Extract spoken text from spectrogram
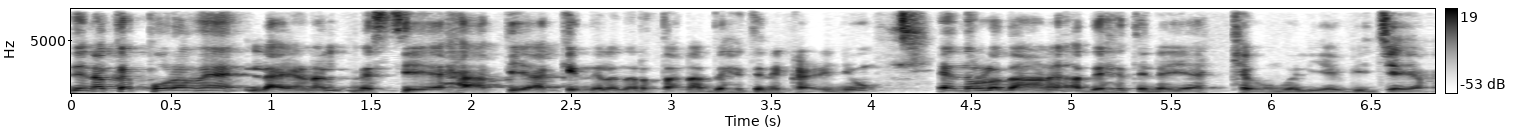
ഇതിനൊക്കെ പുറമെ ലയണൽ മെസ്സിയെ ഹാപ്പിയാക്കി നിലനിർത്താൻ അദ്ദേഹത്തിന് കഴിഞ്ഞു എന്നുള്ളതാണ് അദ്ദേഹത്തിന്റെ ഏറ്റവും വലിയ വിജയം.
